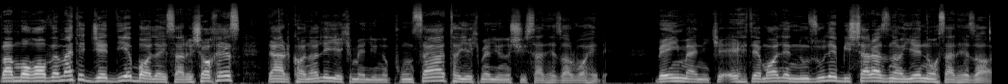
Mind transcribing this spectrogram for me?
و مقاومت جدی بالای سر شاخص در کانال 1 میلیون 500 تا 1 میلیون 600 هزار واحده. به این معنی که احتمال نزول بیشتر از ناحیه 900 هزار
